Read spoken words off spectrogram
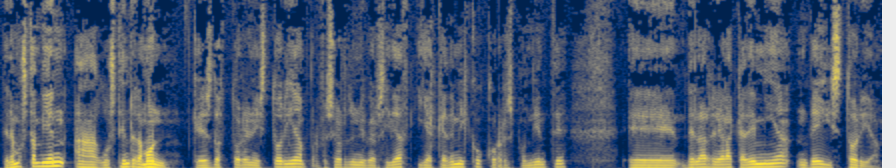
Tenemos también a Agustín Ramón, que es doctor en Historia, profesor de universidad y académico correspondiente eh, de la Real Academia de Historia.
